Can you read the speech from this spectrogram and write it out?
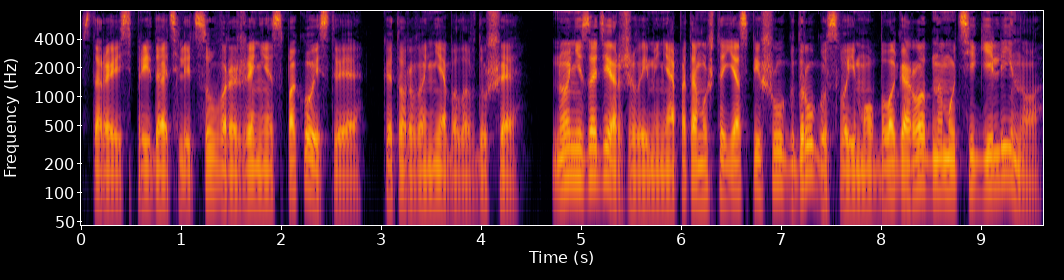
стараясь придать лицу выражение спокойствия, которого не было в душе. «Но не задерживай меня, потому что я спешу к другу своему благородному Тигелину,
